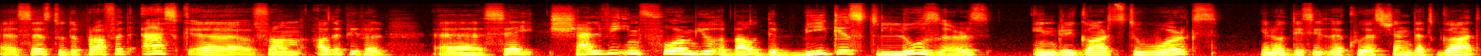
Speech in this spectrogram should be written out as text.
uh, says to the Prophet, ask uh, from other people, uh, say, shall we inform you about the biggest losers in regards to works? You know, this is a question that God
